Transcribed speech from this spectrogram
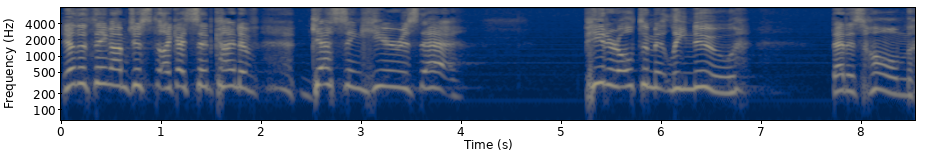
The other thing I'm just, like I said, kind of guessing here is that Peter ultimately knew that his home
